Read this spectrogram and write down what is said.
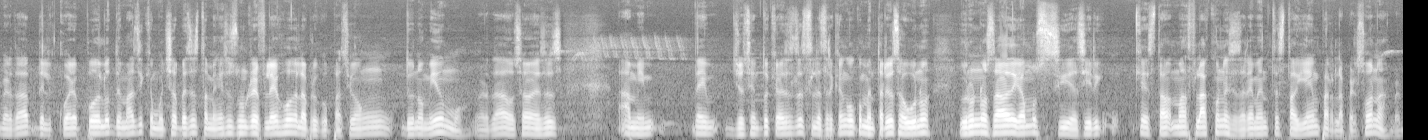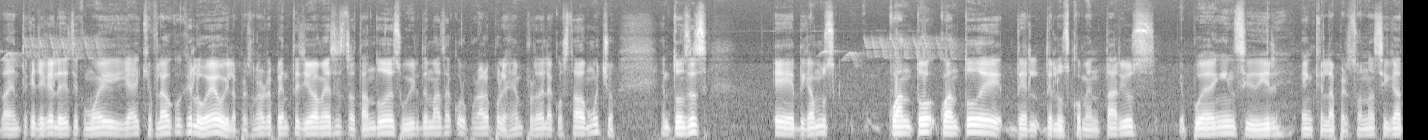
¿verdad?, del cuerpo de los demás y que muchas veces también eso es un reflejo de la preocupación de uno mismo, ¿verdad? O sea, a veces a mí yo siento que a veces se le acercan comentarios a uno y uno no sabe, digamos, si decir que está más flaco necesariamente está bien para la persona, ¿verdad? Gente que llega y le dice como, qué flaco que lo veo y la persona de repente lleva meses tratando de subir de masa corporal, por ejemplo, ¿verdad? Le ha costado mucho. Entonces, eh, digamos, ¿cuánto, cuánto de, de, los comentarios pueden incidir en que la persona siga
